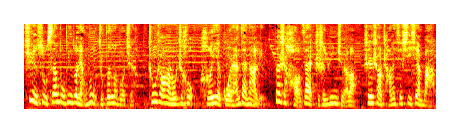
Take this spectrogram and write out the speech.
迅速三步并作两步就奔了过去，冲上二楼之后，荷叶果然在那里，但是好在只是晕厥了，身上缠了一些细线罢了。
